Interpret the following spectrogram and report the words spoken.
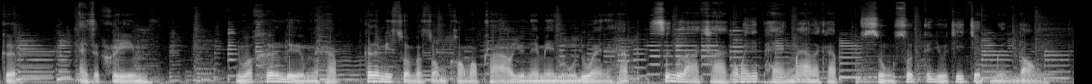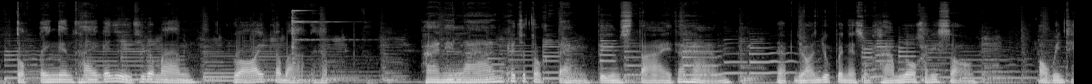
เกิร์ตไอศครีม หรือว่าเครื่องดื่มนะครับ ก็จะมีส่วนผสมของมะพร้าวอยู่ในเมนูด้วยนะครับ ซึ่งราคาก็ไม่ได้แพงมากนะครับ สูงสุดก็อยู่ที่ 70,000 ดอง ตกเป็นเงินไทยก็จะอยู่ที่ประมาณร้อยกว่าบาทนะครับ ภายในร้านก็จะตกแต่งธีมสไตล์ทหาร แบบย้อนยุคไปในสงครามโลกครั้งที่ 2 ออกวินเท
